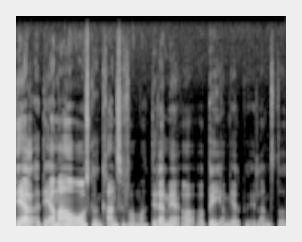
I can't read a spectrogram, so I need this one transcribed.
det, er, det er meget overskridende grænse for mig, det der med at, at bede om hjælp et eller andet sted.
